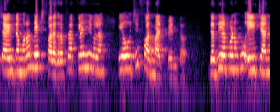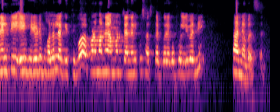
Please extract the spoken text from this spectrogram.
स्टाइल टा मोर नेक्स्ट पाराग्राफ अप्लाईगला ये हूँ फर्माट पेन्टर जदि आपको ये चेल टी भिडी भल लगी आप चेल को सब्सक्राइब करने को भूल धन्यवाद सर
